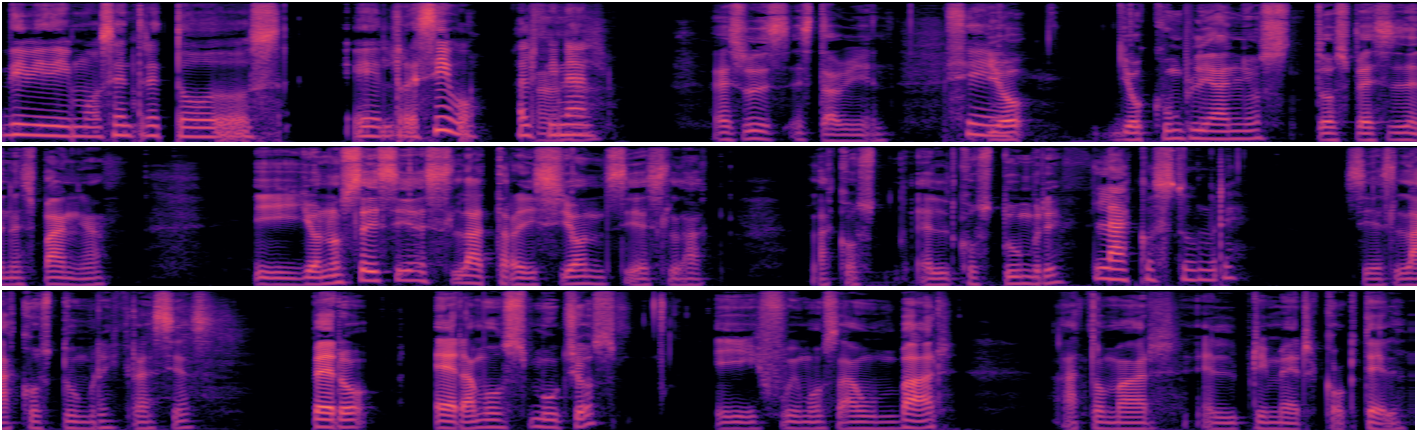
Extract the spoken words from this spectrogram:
dividimos entre todos el recibo al Ajá. final. Eso es- está bien. Sí. Yo, yo cumpleaños dos veces en España. Y yo no sé si es la tradición, si es la, la cos- el costumbre, La costumbre. si es la costumbre, gracias. Pero éramos muchos y fuimos a un bar a tomar el primer cóctel,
